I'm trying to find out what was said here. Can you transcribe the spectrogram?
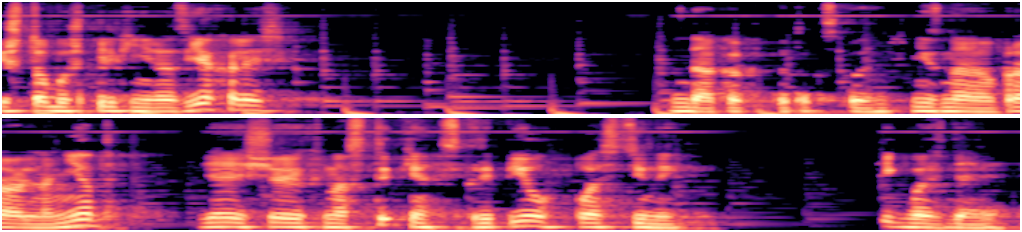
И чтобы шпильки не разъехались, да, как это так сказать, не знаю, правильно нет, я еще их на стыке скрепил пластиной и гвоздями.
